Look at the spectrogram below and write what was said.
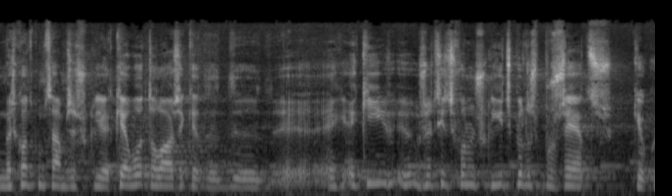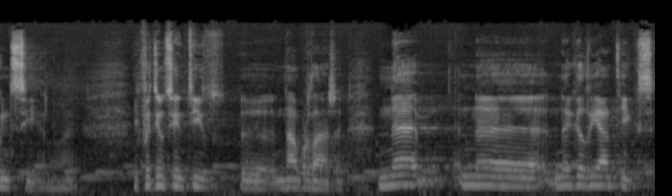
mas quando começámos a escolher, que é outra lógica de, de, Aqui os artistas foram escolhidos pelos projetos que eu conhecia, não é? e que faziam sentido uh, na abordagem. Na, na, na Galeria Antiques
